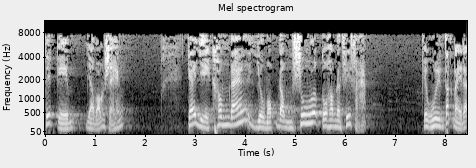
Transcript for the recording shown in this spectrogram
tiết kiệm và bỏng sẻn. Cái gì không đáng dù một đồng xu cũng không nên phí phạm. Cái nguyên tắc này đó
